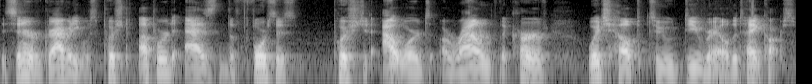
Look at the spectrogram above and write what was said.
the center of gravity was pushed upward as the forces pushed it outwards around the curve, which helped to derail the tank cars.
